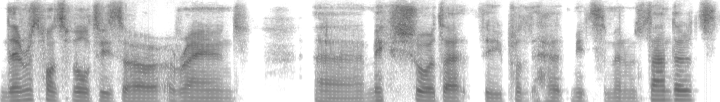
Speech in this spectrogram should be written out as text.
Their responsibilities are around uh, making sure that the product meets the minimum standards,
